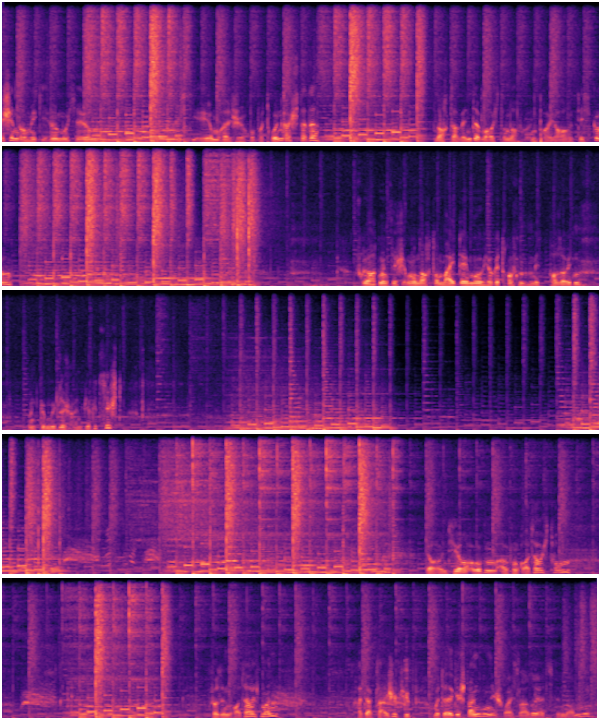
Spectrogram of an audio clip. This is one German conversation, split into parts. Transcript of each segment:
Dem Hygienemuseum ist die ehemalige Robotron-Gaststätte. Nach der Wende war ich dann noch ein paar Jahre Disco. Früher hat man sich immer nach der Mai-Demo hier getroffen mit ein paar Leuten und gemütlich ein Bier gezischt. Hier oben auf dem Rathausturm für den Rathausmann hat der gleiche Typ Modell gestanden, ich weiß leider jetzt den Namen nicht,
